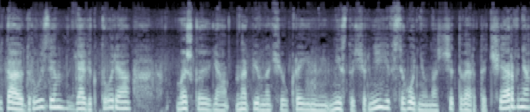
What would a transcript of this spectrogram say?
Вітаю, друзі! Я Вікторія. Мешкаю я на півночі України, місто Чернігів. Сьогодні у нас 4 червня.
